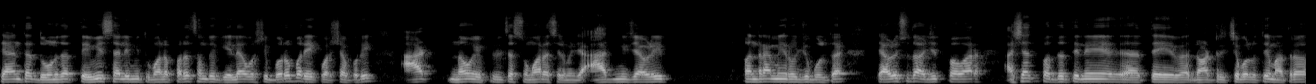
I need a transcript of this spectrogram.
त्यानंतर दोन हजार तेवीस साली मी तुम्हाला परत सांगतो गेल्या वर्षी बरोबर एक वर्षापूर्वी आठ नऊ एप्रिलचा सुमार असेल म्हणजे आज मी ज्यावेळी पंधरा मे रोजी बोलतोय. त्यावेळी सुद्धा अजित पवार अशाच पद्धतीने ते नॉट रिचेबल होते. मात्र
